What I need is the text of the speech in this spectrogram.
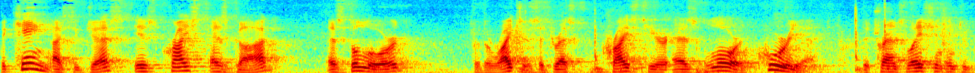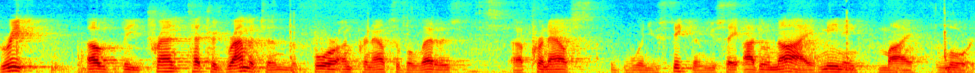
The king, I suggest, is Christ as God, as the Lord, for the righteous address Christ here as Lord, Kuria, the translation into Greek of the tetragrammaton, the four unpronounceable letters, uh, pronounced when you speak them, you say Adonai, meaning my Lord.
